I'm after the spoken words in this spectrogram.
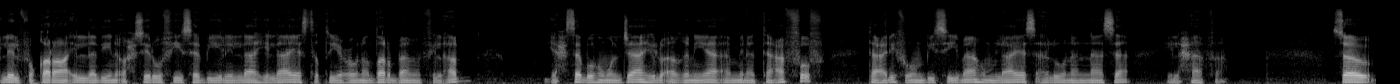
للفقراء الذين أحسروا في سبيل الله لا يستطيعون ضربا في الأرض يحسبهم الجاهل أغنياء من التعفف تعرفهم بسيماهم لا يسألون الناس إلحافا So,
